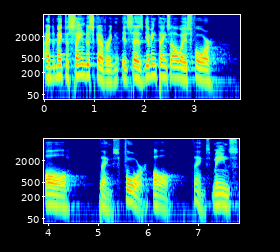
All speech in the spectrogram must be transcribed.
I make the same discovery. It says, giving thanks always for all things. For all things means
